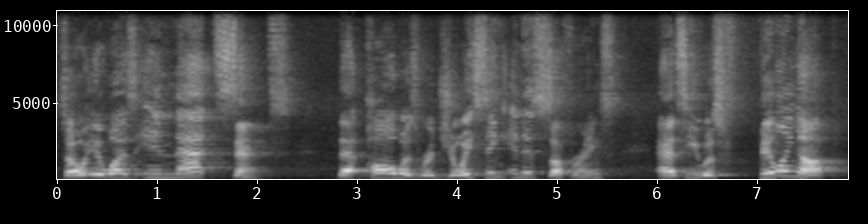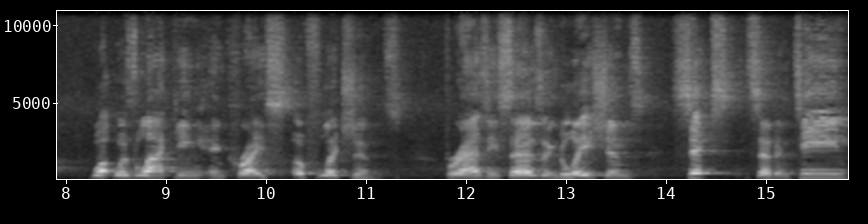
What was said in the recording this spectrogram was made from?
So it was in that sense that Paul was rejoicing in his sufferings as he was filling up what was lacking in Christ's afflictions. For as he says in Galatians 6 17,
